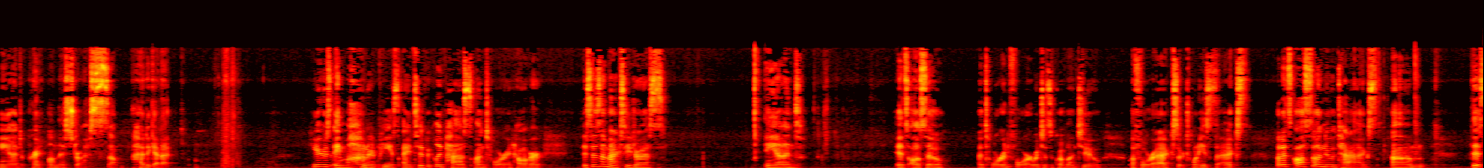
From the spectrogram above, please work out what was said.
and print on this dress, so I had to get it. Here's a modern piece. I typically pass on Torrid. However, this is a maxi dress and it's also a Torrid 4, which is equivalent to a 4X or 26, but it's also new tags. Um, this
